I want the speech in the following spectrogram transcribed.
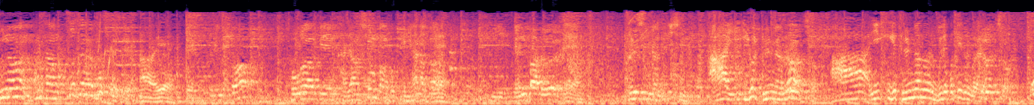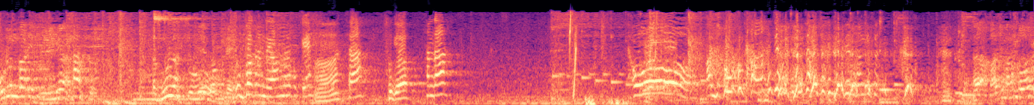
눈은 항상 푸드를 보셔야 돼요 아, 예. 네, 그러니까 도루하기 가장 쉬운 방법 중에 하나가 네. 이 왼발을 예. 들시면 뛰십니다 아, 이, 이걸 들면은? 그렇죠. 아, 이, 이게 들면은 무조건 뛰는 거예요? 그렇죠 오른발이 들리면 나 몰랐어. 네. 오빠 그럼 내가 한번 해볼게. 어? 자, 속여? 한다. 오! 아, 너무 강하게 자 마지막 한 번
